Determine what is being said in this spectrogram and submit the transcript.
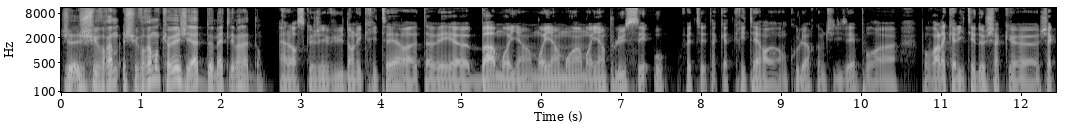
Je, suis vraiment, je suis vraiment curieux j'ai hâte de mettre les mains là-dedans. Alors, ce que j'ai vu dans les critères, tu avais bas, moyen, moyen moins, moyen plus et haut. Fait, tu as quatre critères euh, en couleur, comme tu disais, pour, euh, pour voir la qualité de chaque, euh, chaque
